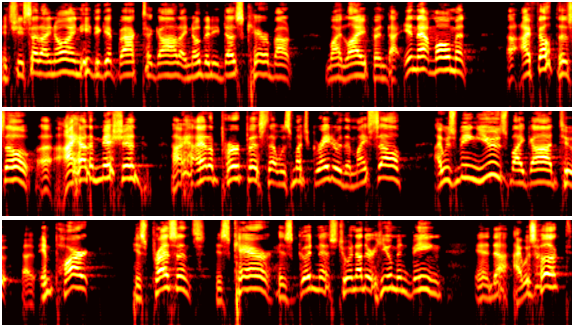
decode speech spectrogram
And she said, I know I need to get back to God. I know that He does care about my life. And uh, in that moment, uh, I felt as though I had a mission. I had a purpose that was much greater than myself. I was being used by God to uh, impart His presence, His care, His goodness to another human being. And uh, I was hooked.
